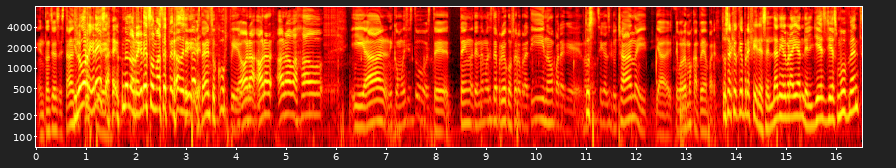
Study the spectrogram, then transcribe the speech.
entonces estaba en Y su luego cúspide. regresa, en uno de los regresos más esperados de la Sí, historia. está en su cúspide. Ahora, ahora, ahora ha bajado y ya, como dices tú, este, ten- tenemos este premio consuelo para ti, ¿no? Para que ¿no? Tú- sigas luchando y ya te volvemos campeón en pareja. ¿Tú, Sergio, qué prefieres? ¿El Daniel Bryan del Yes Yes Movement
